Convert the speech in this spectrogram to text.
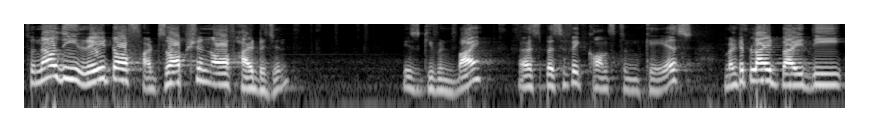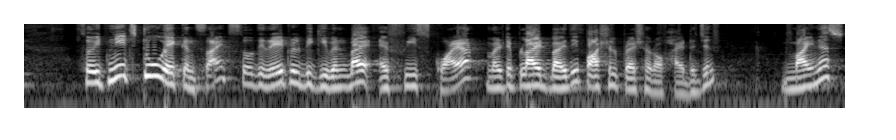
So, now the rate of adsorption of hydrogen is given by a specific constant K s multiplied by the so, it needs two vacant sites. So, the rate will be given by F v square multiplied by the partial pressure of hydrogen minus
